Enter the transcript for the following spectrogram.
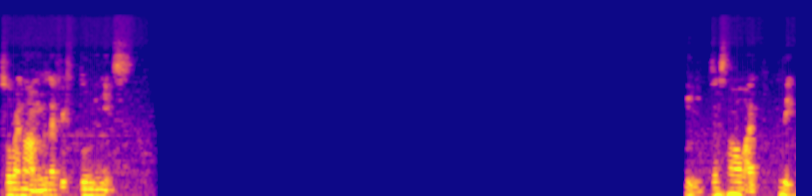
So right now I'm left with two minutes. Okay, just now I played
